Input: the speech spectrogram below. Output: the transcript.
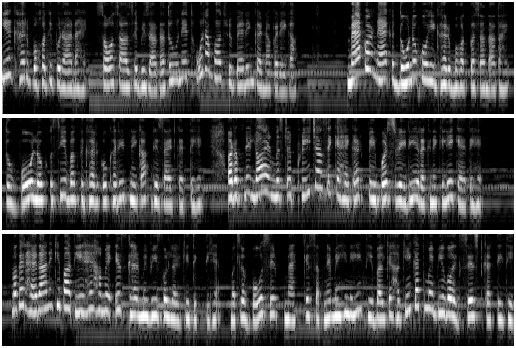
ये घर बहुत ही पुराना है। सौ साल से भी ज़्यादा तो उन्हें थोड़ा बहुत रिपेयरिंग करना पड़ेगा। मैक और नैक दोनों को ही घर बहुत पसंद आता है तो वो लोग उसी वक्त घर को खरीदने का डिसाइड करते हैं और अपने लॉयर मिस्टर प्रीचा से कहकर पेपर्स रेडी रखने के लिए कहते हैं। मगर हैरानी की बात यह है, हमें इस घर में भी वो लड़की दिखती है। मतलब वो सिर्फ़ मैक के सपने में ही नहीं थी, बल्कि हकीकत में भी वो एग्जिस्ट करती थी।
